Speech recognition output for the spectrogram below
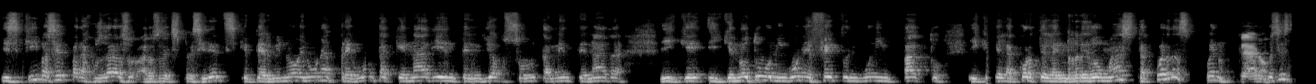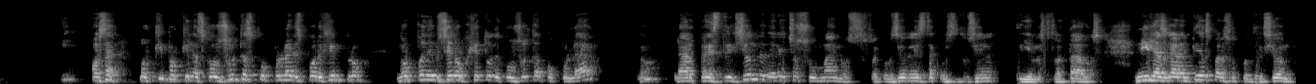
y que iba a ser para juzgar a los, expresidentes, que terminó en una pregunta que nadie entendió absolutamente nada y que, y que no tuvo ningún efecto, ningún impacto y que la Corte la enredó más, ¿te acuerdas? Bueno, claro. Pues es, o sea, ¿por qué? Porque las consultas populares, por ejemplo, no pueden ser objeto de consulta popular, ¿no? La restricción de derechos humanos reconocida en esta Constitución y en los tratados, ni las garantías para su protección,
